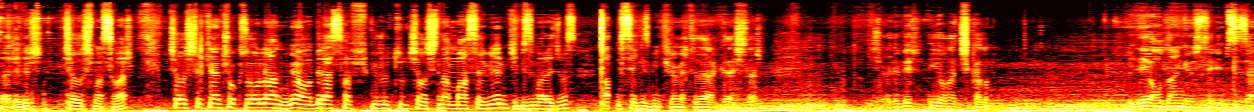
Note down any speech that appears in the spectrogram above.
Böyle bir çalışması var. Çalışırken çok zorlanmıyor ama biraz hafif gürültülü çalışından bahsedebilirim ki bizim aracımız 68 bin kilometrede arkadaşlar. Şöyle bir yola çıkalım. Bir de yoldan göstereyim size.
